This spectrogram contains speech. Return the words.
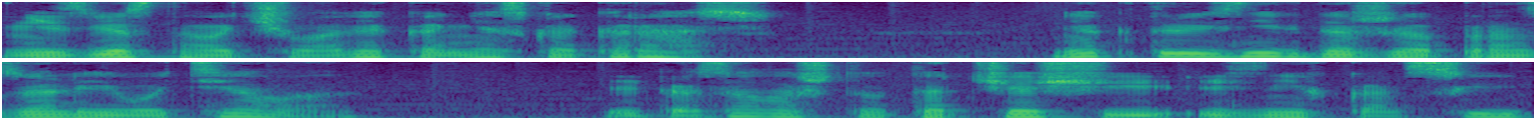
неизвестного человека несколько раз. Некоторые из них даже пронзали его тело, и казалось, что торчащие из них концы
